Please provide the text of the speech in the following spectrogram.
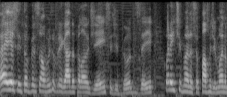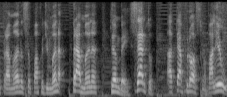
É isso então, pessoal. Muito obrigado pela audiência de todos aí. Corintiano, seu papo de mano pra mano, seu papo de mana pra mana também, certo? Até a próxima. Valeu!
